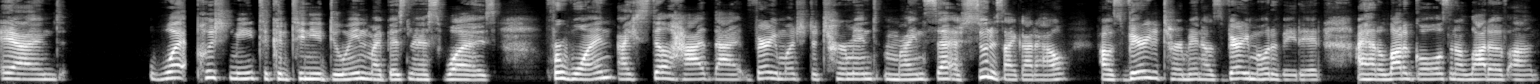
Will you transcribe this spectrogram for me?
And what pushed me to continue doing my business was for one, I still had that very much determined mindset as soon as I got out. I was very determined. I was very motivated. I had a lot of goals and a lot of um,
